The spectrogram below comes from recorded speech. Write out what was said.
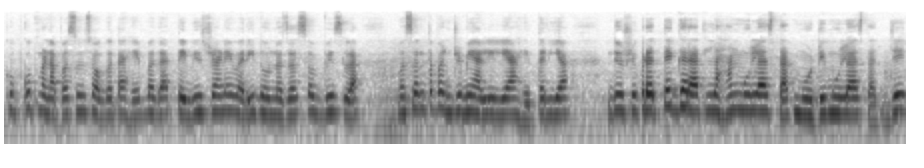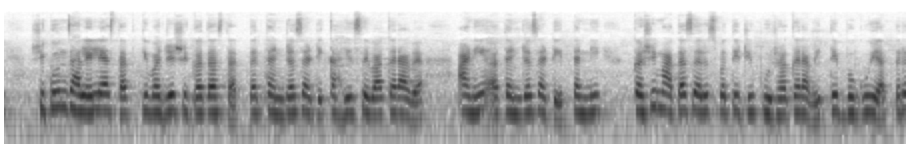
खूप खूप मनापासून स्वागत आहे. बघा तेवीस जानेवारी दोन हजार सव्वीसला वसंत पंचमी आलेली आहे. तर या दिवशी प्रत्येक घरात लहान मुलं असतात मोठी मुलं असतात जे शिकून झालेले असतात किंवा जे शिकत असतात तर त्यांच्यासाठी काही सेवा कराव्या आणि त्यांच्यासाठी त्यांनी कशी माता सरस्वतीची पूजा करावी ते बघूया. तर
